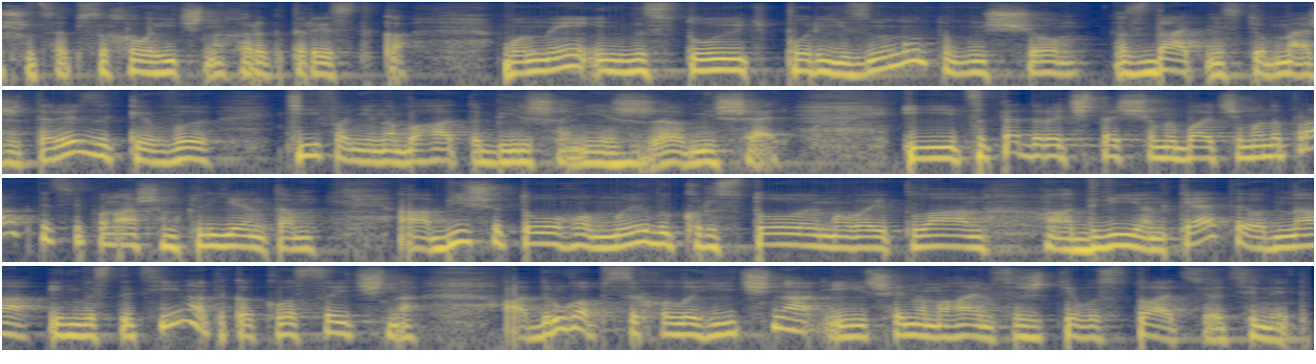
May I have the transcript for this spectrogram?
що це психологічна характеристика, вони інвестують по-різному, тому що здатність обмежити ризики в Тіфані набагато більша, ніж е, в Мішель. І це те, до речі, те, що ми бачимо на практиці по нашим клієнтам. Більше того, ми використовуємо в iPlan дві анкети: одна інвестиційна, така класична, а друга психологічна, і ще й намагаємося життєву ситуацію оцінити.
